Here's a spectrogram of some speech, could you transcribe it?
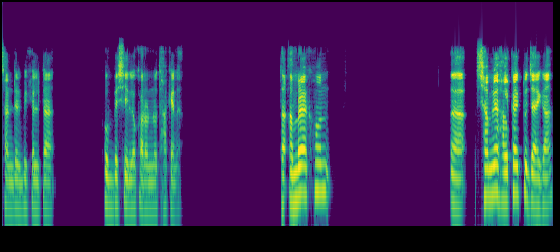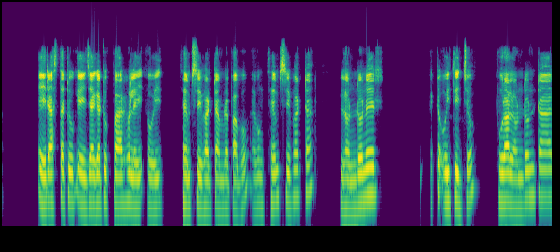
সানডের বিকেলটা খুব বেশি লোকারণ্য থাকে না। তো আমরা এখন সামনে হালকা একটু জায়গা। এই রাস্তাটুক, এই জায়গাটুক পার হলেই ওই থেমস রিভারটা আমরা পাবো এবং থেমস রিভারটা লন্ডনের একটা ঐতিহ্য। পুরা লন্ডনটার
